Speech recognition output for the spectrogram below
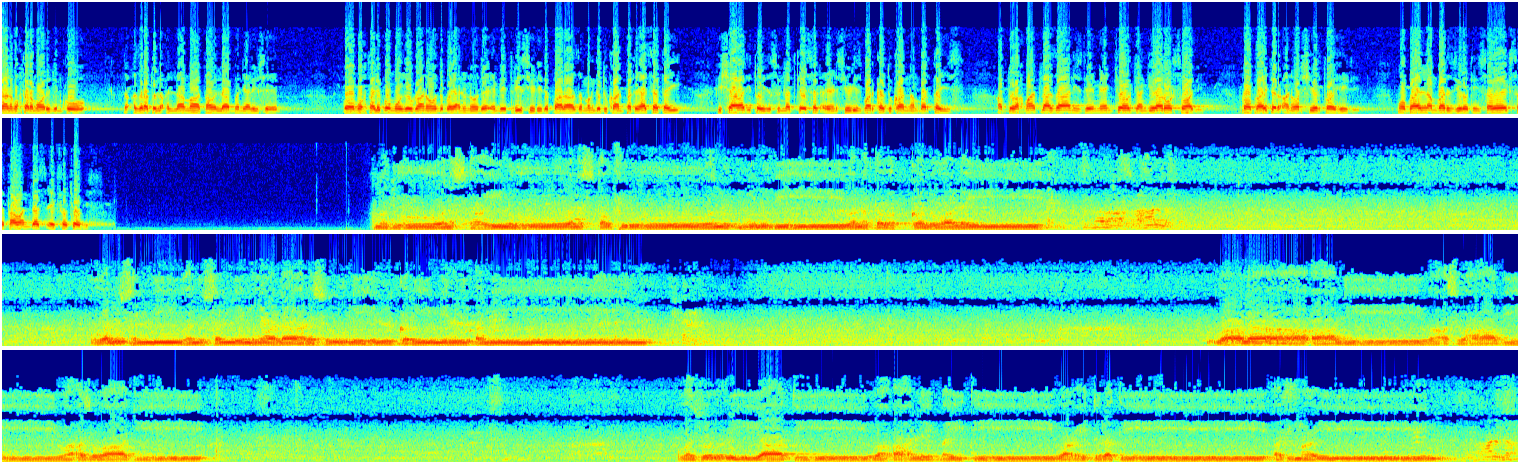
رانا مختار موردن کو حضرت العلامہ طاولہ بنیالی سے په مختلفو موضوعګانو د بیانونو د ام بي 3 سي ډي د پاره زمنګ د دکان پته یا ساتي اشاعتی جی توحید سنت 61 اینڈ سیډیز مرکز دکان نمبر 23 عبدالرحمن پلازا نزد main chowk Jangira road Swabi proprietor انور شیر توحیدی موبائل نمبر 03015710124 نحمده ونستعينه ونستغفره ونؤمن به ونتوكل عليه. ونصلي ونسلم على رسوله الكريم الأمين. وعلى آله وأصحابه وأزواجه وذرياته وأهل بيته وعترته أجمعين. سبحان الله.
